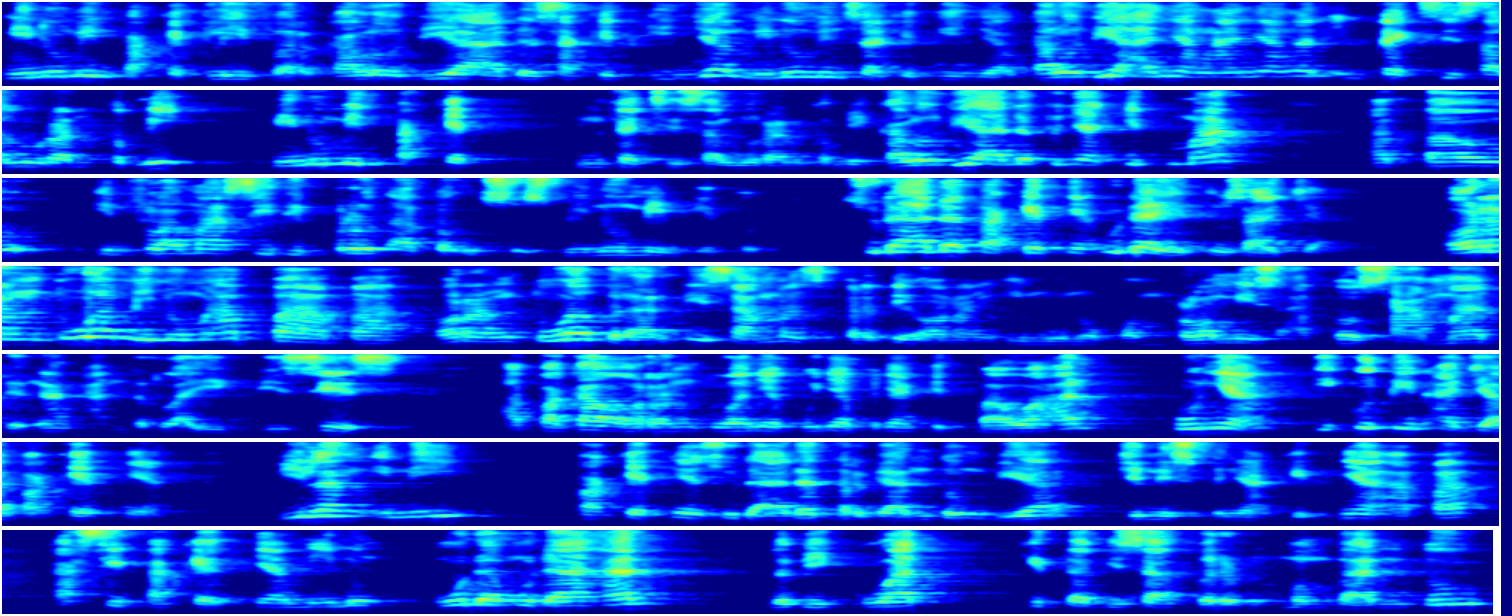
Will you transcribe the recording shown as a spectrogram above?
minumin paket liver. Kalau dia ada sakit ginjal, minumin sakit ginjal. Kalau dia anyang-anyangan infeksi saluran kemih, minumin paket infeksi saluran kemih. Kalau dia ada penyakit mah atau inflamasi di perut atau usus, minumin itu. Sudah ada paketnya, udah itu saja. Orang tua minum apa, Pak? Orang tua berarti sama seperti orang imunokompromis atau sama dengan underlying disease. Apakah orang tuanya punya penyakit bawaan? Punya, ikutin aja paketnya. Bilang ini paketnya sudah ada tergantung dia jenis penyakitnya apa kasih paketnya minum. Mudah-mudahan lebih kuat kita bisa membantu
